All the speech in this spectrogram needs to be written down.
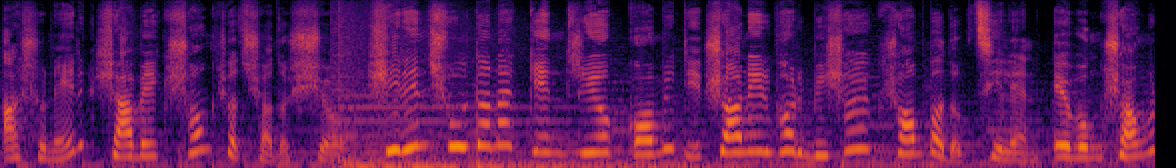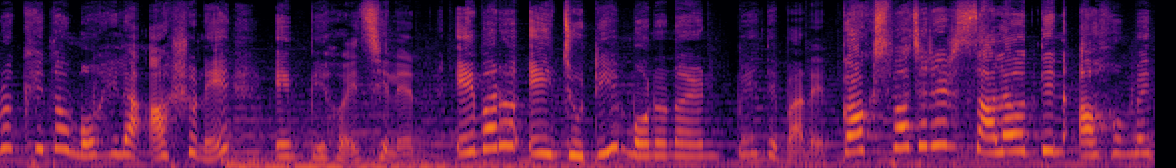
আসনের সাবেক সংসদ সদস্য। শিরিন সুলতানা কেন্দ্রীয় কমিটির স্বনির্ভর বিষয়ক সম্পাদক ছিলেন এবং সংরক্ষিত মহিলা আসনে এমপি হয়েছিলেন। এবারও এই জুটি মনোনয়ন পেতে পারেন। কক্সবাজারের সালাউদ্দিন আহমেদ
